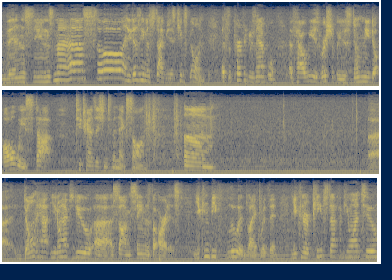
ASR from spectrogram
Then sings my soul. And he doesn't even stop, he just keeps going. That's the perfect example of how we as worship leaders don't need to always stop to transition to the next song. Um, uh, don't have you don't have to do uh, a song same as the artist. You can be fluid like with it. You can repeat stuff if you want to.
